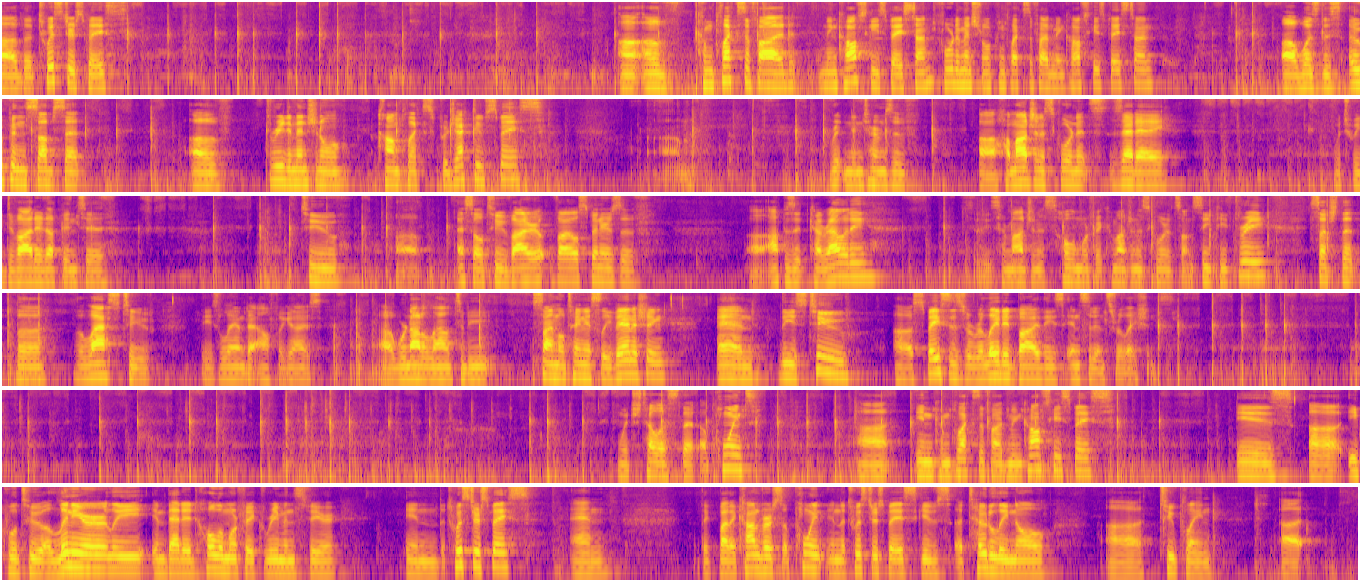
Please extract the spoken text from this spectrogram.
uh, the twistor space. Uh, of complexified Minkowski spacetime, four-dimensional complexified Minkowski spacetime, uh, was this open subset of three-dimensional complex projective space, um, written in terms of uh, homogeneous coordinates ZA, which we divided up into two uh, SL2 Weyl spinors of uh, opposite chirality. So these homogeneous, holomorphic homogeneous coordinates on CP3, such that the, the last two, these lambda alpha guys, uh, were not allowed to be simultaneously vanishing. And these two uh, spaces are related by these incidence relations. Which tell us that a point uh, in complexified Minkowski space is uh, equal to a linearly embedded holomorphic Riemann sphere in the twistor space. And the, by the converse, a point in the twistor space gives a totally null uh, two-plane uh,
